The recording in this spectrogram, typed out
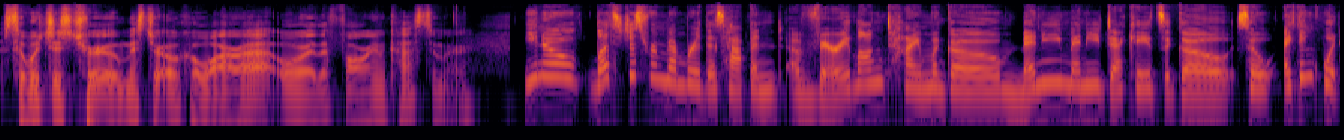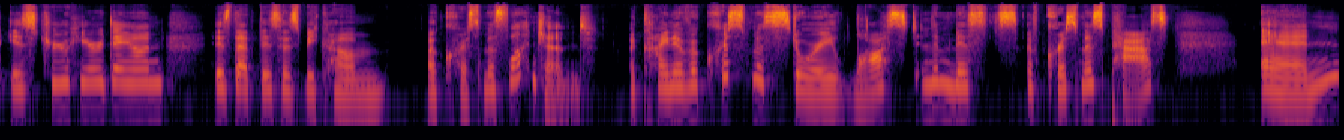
So, which is true, Mr. Okawara or the foreign customer? You know, let's just remember this happened a very long time ago, many, many decades ago. So, I think what is true here, Dan, is that this has become a Christmas legend, a kind of a Christmas story lost in the mists of Christmas past. And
